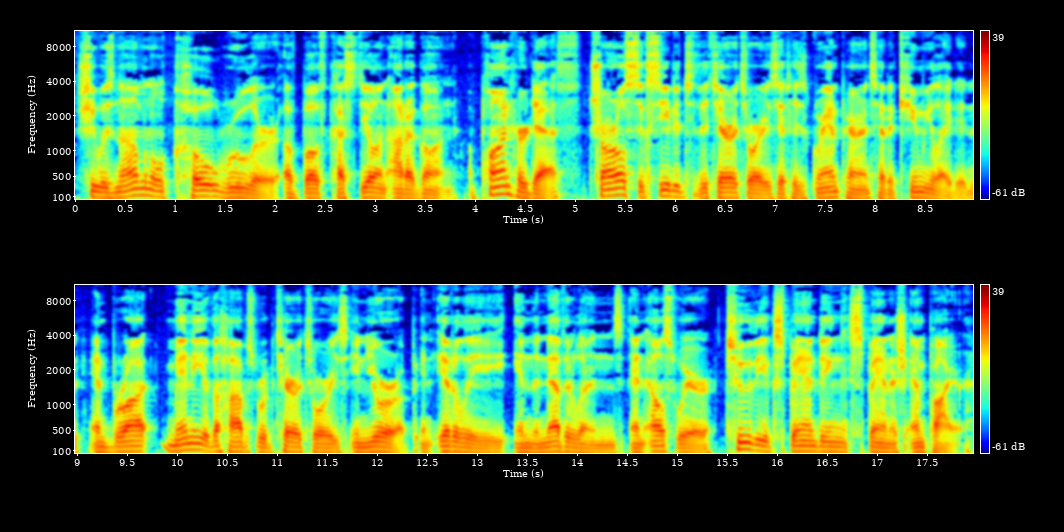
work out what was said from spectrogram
she was nominal co ruler of both Castile and Aragon. Upon her death, Charles succeeded to the territories that his grandparents had accumulated and brought many of the Habsburg territories in Europe, in Italy, in the Netherlands, and elsewhere to the expanding Spanish Empire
